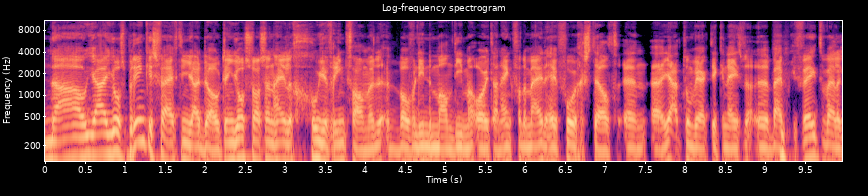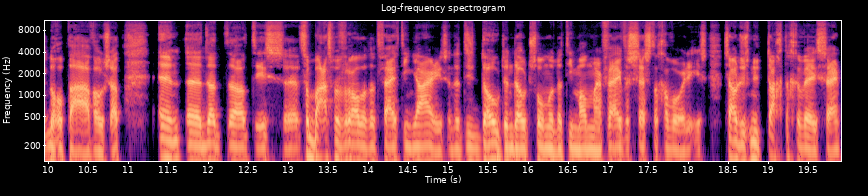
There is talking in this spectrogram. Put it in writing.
Nou ja, Jos Brink is 15 jaar dood. En Jos was een hele goede vriend van me. Bovendien de man die me ooit aan Henk van der Meijden heeft voorgesteld. En uh, ja, toen werkte ik ineens uh, bij privé terwijl ik nog op de HAVO zat. En uh, dat, dat is, het verbaast me vooral dat het 15 jaar is. En dat is dood en doodzonde dat die man maar 65 geworden is. Zou dus nu 80 geweest zijn.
